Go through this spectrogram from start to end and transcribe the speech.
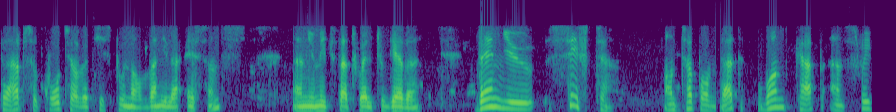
perhaps a quarter of a teaspoon of vanilla essence, and you mix that well together. Then you sift on top of that one cup and three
